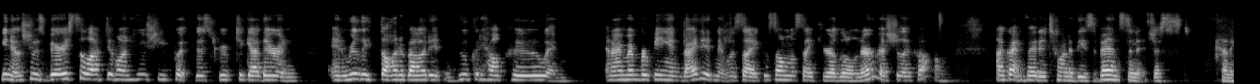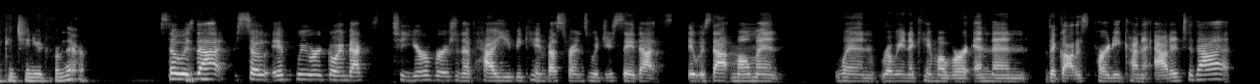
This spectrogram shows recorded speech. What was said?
you know she was very selective on who she put this group together and and really thought about it and who could help who and and I remember being invited and it was like it was almost like you're a little nervous. You're like, oh, I got invited to one of these events, and it just kind of continued from there. So is that so if we were going back to your version of how you became best friends, would you say that it was that moment when Rowena came over and then the goddess party kind of added to that?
